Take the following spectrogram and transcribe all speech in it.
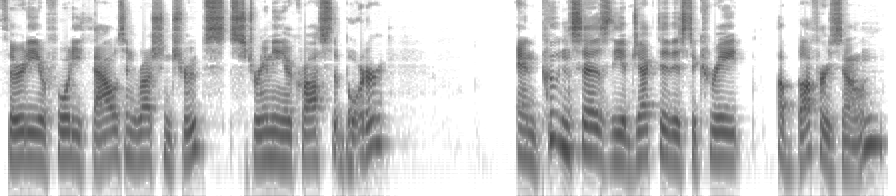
30 or 40,000 Russian troops streaming across the border. And Putin says the objective is to create a buffer zone.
